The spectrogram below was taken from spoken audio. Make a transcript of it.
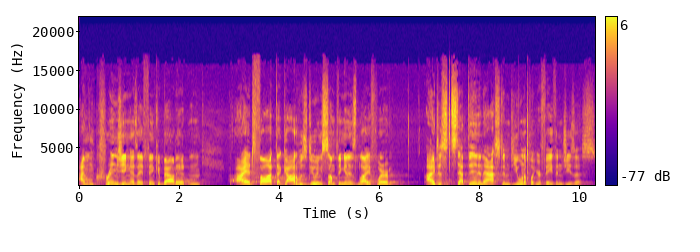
I'm cringing as I think about it. And I had thought that God was doing something in his life where I just stepped in and asked him, Do you want to put your faith in Jesus?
